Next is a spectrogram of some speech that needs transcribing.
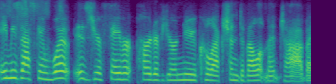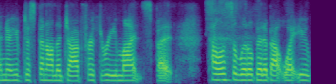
Amy's asking, what is your favorite part of your new collection development job? I know you've just been on the job for three months, but tell us a little bit about what you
